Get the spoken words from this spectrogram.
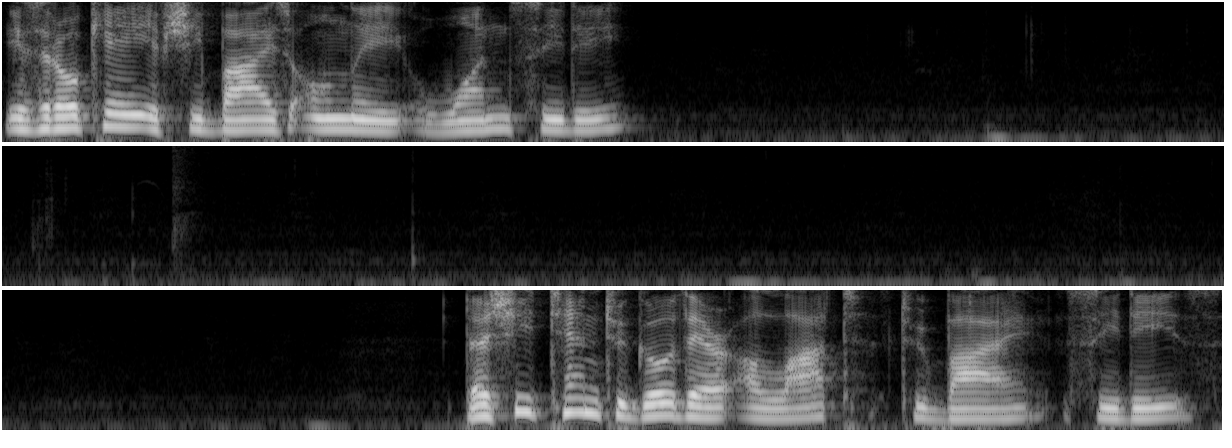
Is it okay if she buys only one CD? Does she tend to go there a lot to buy CDs?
